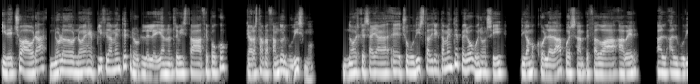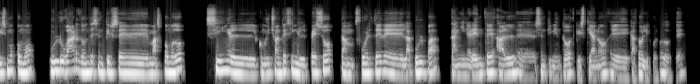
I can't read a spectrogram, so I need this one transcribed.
Y de hecho ahora no, lo, no es explícitamente, pero le leía en una entrevista hace poco que ahora está abrazando el budismo. No es que se haya hecho budista directamente, pero bueno, sí digamos, con la edad, pues ha empezado a, ver al, budismo como un lugar donde sentirse más cómodo sin el, como he dicho antes, sin el peso tan fuerte de la culpa tan inherente al eh, sentimiento cristiano eh, católico, ¿no? donde,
